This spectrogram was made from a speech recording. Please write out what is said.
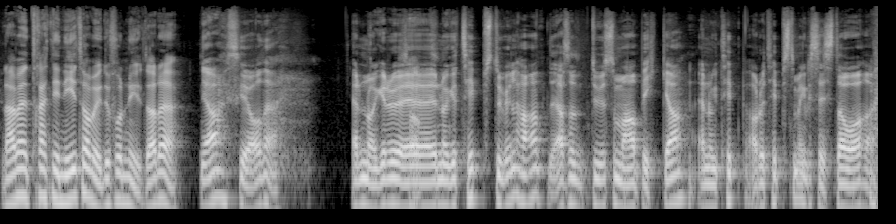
Nei, men 39, Tommy, du får nyte av det. Ja, jeg skal gjøre det. Er det noe, du, er det noe tips du vil ha? Altså, du som har bikka, har du tips til meg det siste året?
